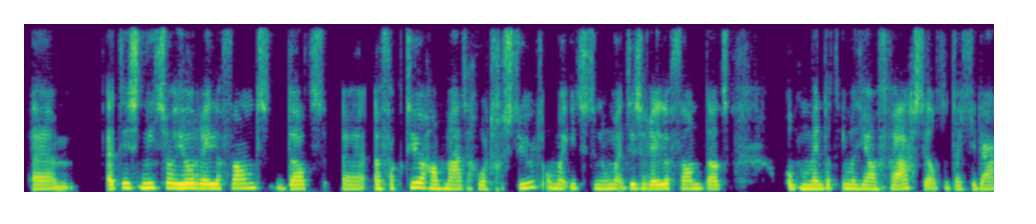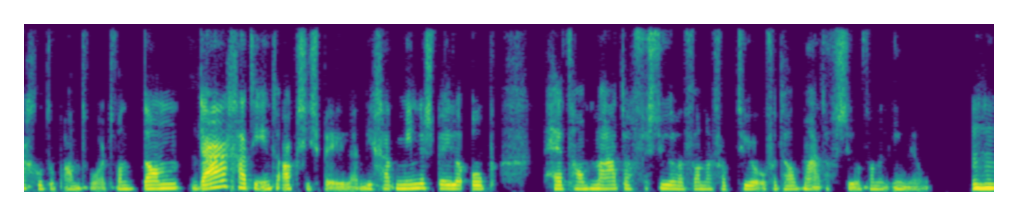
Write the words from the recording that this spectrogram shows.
ehm, het is niet zo heel relevant dat uh, een factuur handmatig wordt gestuurd, om maar iets te noemen. Het is relevant dat op het moment dat iemand jou een vraag stelt, dat je daar goed op antwoordt. Want dan, daar gaat die interactie spelen. Die gaat minder spelen op het handmatig versturen van een factuur of het handmatig versturen van een e-mail. Mhm.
